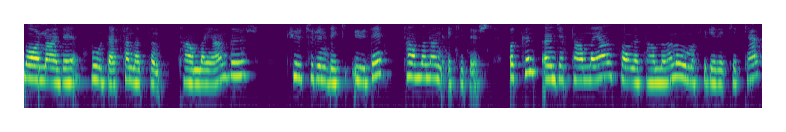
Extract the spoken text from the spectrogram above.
Normalde burada sanatın tamlayandır. Kültüründeki ü de tamlanan ekidir. Bakın önce tamlayan sonra tamlanan olması gerekirken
